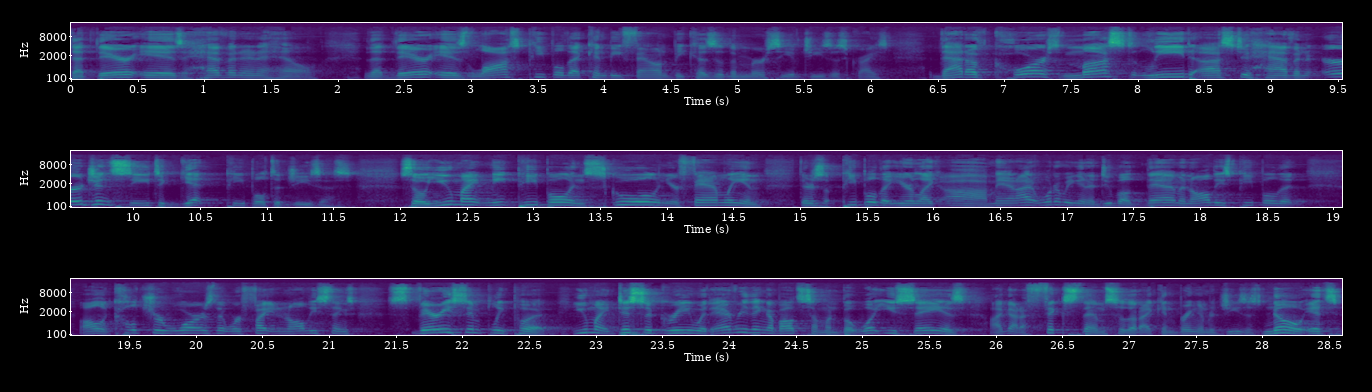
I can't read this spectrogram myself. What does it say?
that there is heaven and a hell, that there is lost people that can be found because of the mercy of Jesus Christ, that of course must lead us to have an urgency to get people to Jesus. So you might meet people in school and your family, and there's people that you're like, ah, oh, man, I, what are we going to do about them? And all these people that all the culture wars that we're fighting and all these things. Very simply put, you might disagree with everything about someone, but what you say is, I got to fix them so that I can bring them to Jesus. No, it's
